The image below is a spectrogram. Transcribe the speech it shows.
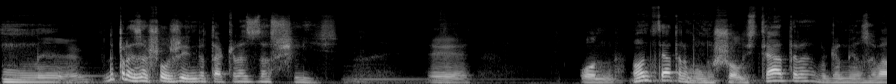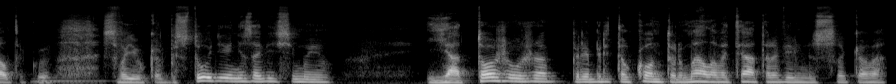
ну, произошел жизнь, вот так разошлись. Э, он, он театром, он ушел из театра, организовал такую свою как бы студию независимую. я тоже уже приобретал контур малого театра Вильнюсского.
